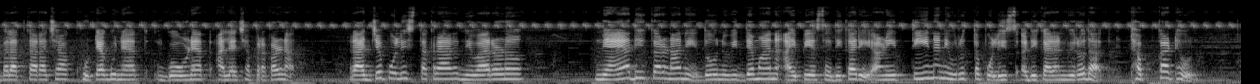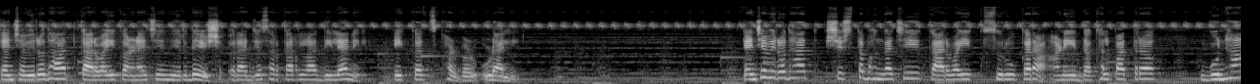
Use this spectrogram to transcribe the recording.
बलात्काराच्या खोट्या गुन्ह्यात गोवण्यात आल्याच्या प्रकरणात राज्य पोलीस तक्रार निवारण न्यायाधिकरणाने दोन विद्यमान आय पी एस अधिकारी आणि तीन निवृत्त पोलीस अधिकाऱ्यांविरोधात ठपका ठेवून त्यांच्या विरोधात कारवाई करण्याचे निर्देश राज्य सरकारला दिल्याने एकच खळबळ उडाली. त्यांच्या विरोधात शिस्तभंगाची कारवाई सुरू करा आणि दखलपात्र गुन्हा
